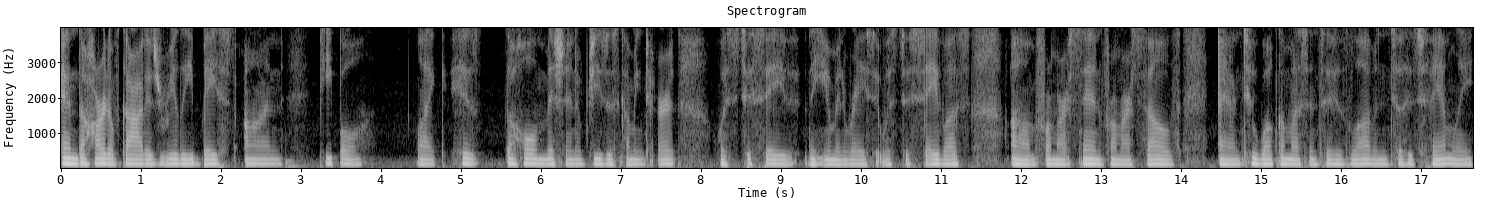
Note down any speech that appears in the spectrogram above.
And the heart of God is really based on people. Like his the whole mission of Jesus coming to earth was to save the human race. It was to save us um, from our sin, from ourselves, and to welcome us into his love and to his family.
